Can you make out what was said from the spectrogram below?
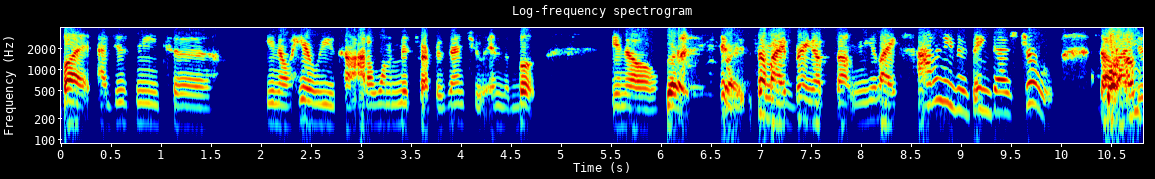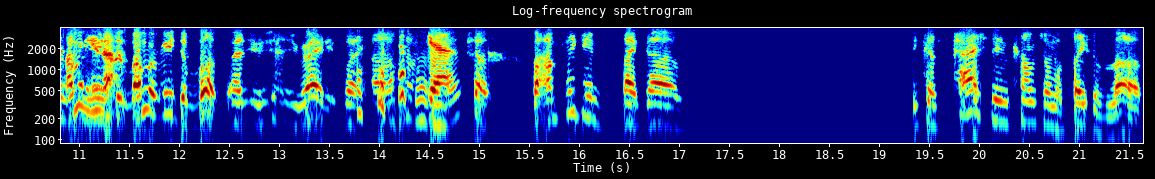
but I just need to, you know, hear where you come. I don't want to misrepresent you in the book, you know. Right, right. Somebody bring up something, you're like, I don't even think that's true. So well, I I'm, just, I'm gonna read know, the I'm gonna read the book as you as you write it, but uh, yes. so, but I'm thinking like um, because passion comes from a place of love,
